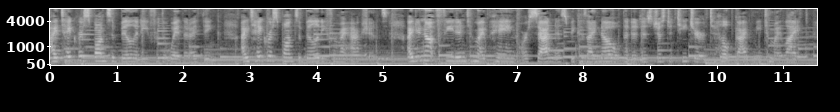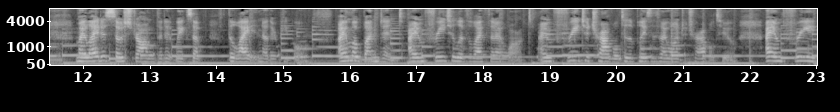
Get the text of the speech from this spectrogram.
I take responsibility for the way that I think. I take responsibility for my actions. I do not feed into my pain or sadness because I know that it is just a teacher to help guide me to my light. My light is so strong that it wakes up the light in other people. I am abundant. I am free to live the life that I want. I am free to travel to the places I want to travel to. I am free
